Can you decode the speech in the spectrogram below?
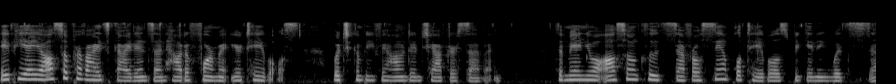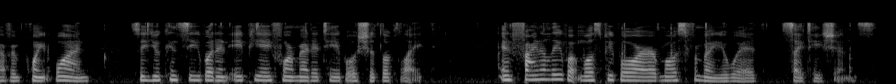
APA also provides guidance on how to format your tables which can be found in Chapter 7. The manual also includes several sample tables beginning with 7.1, so you can see what an APA formatted table should look like. And finally, what most people are most familiar with, citations.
